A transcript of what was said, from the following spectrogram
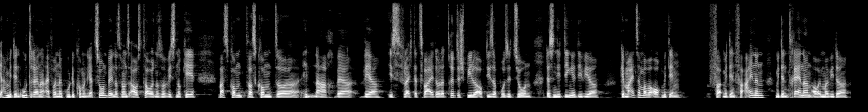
ja, mit den U-Trainern einfach eine gute Kommunikation bin, dass wir uns austauschen, dass wir wissen, okay, was kommt, was kommt äh, hinten nach, wer, wer ist vielleicht der zweite oder dritte Spieler auf dieser Position. Das sind die Dinge, die wir gemeinsam aber auch mit dem mit den Vereinen, mit den Trainern auch immer wieder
